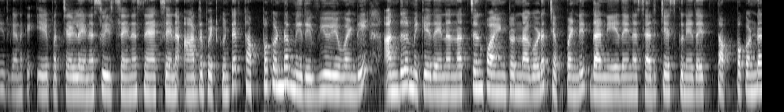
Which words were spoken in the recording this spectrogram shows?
మీరు కనుక ఏ పచ్చళ్ళు అయినా స్వీట్స్ అయినా స్నాక్స్ అయినా ఆర్డర్ పెట్టుకుంటే తప్పకుండా మీ రివ్యూ ఇవ్వండి. అందులో మీకు ఏదైనా నచ్చని పాయింట్ ఉన్నా కూడా చెప్పండి. దాన్ని ఏదైనా సరి చేసుకునేదైతే తప్పకుండా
